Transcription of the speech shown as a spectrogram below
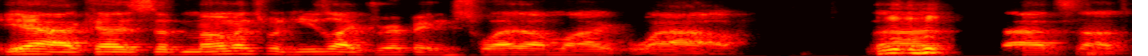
Yeah, because the moments when he's like dripping sweat, I'm like, wow, that, that's nuts.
